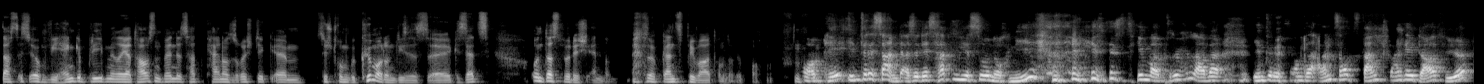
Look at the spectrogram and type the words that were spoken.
Das ist irgendwie hängen geblieben in der Jahrtausendwende. Es hat keiner so richtig ähm, sich darum gekümmert, um dieses äh, Gesetz. Und das würde ich ändern. Also ganz privat runtergebrochen. Okay, interessant. Also das hatten wir so noch nie, dieses Thema Trüffel, aber interessanter Ansatz. Dank, danke dafür.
